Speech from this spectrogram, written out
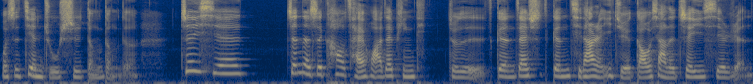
或是建筑师等等的，这些真的是靠才华在拼，就是跟在跟其他人一决高下的这一些人，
